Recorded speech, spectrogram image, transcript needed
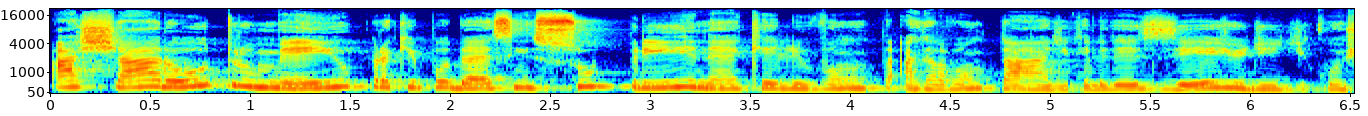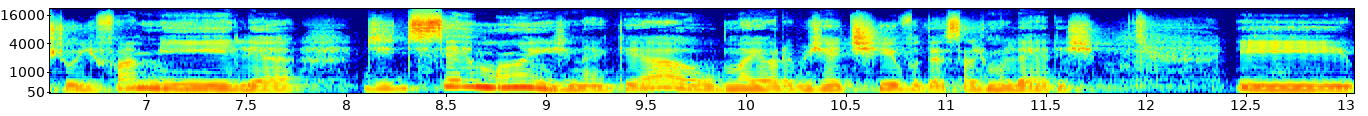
achar outro meio para que pudessem suprir né, aquele vonta aquela vontade, aquele desejo de, de construir família, de, de ser mães, né, que é o maior objetivo dessas mulheres. E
